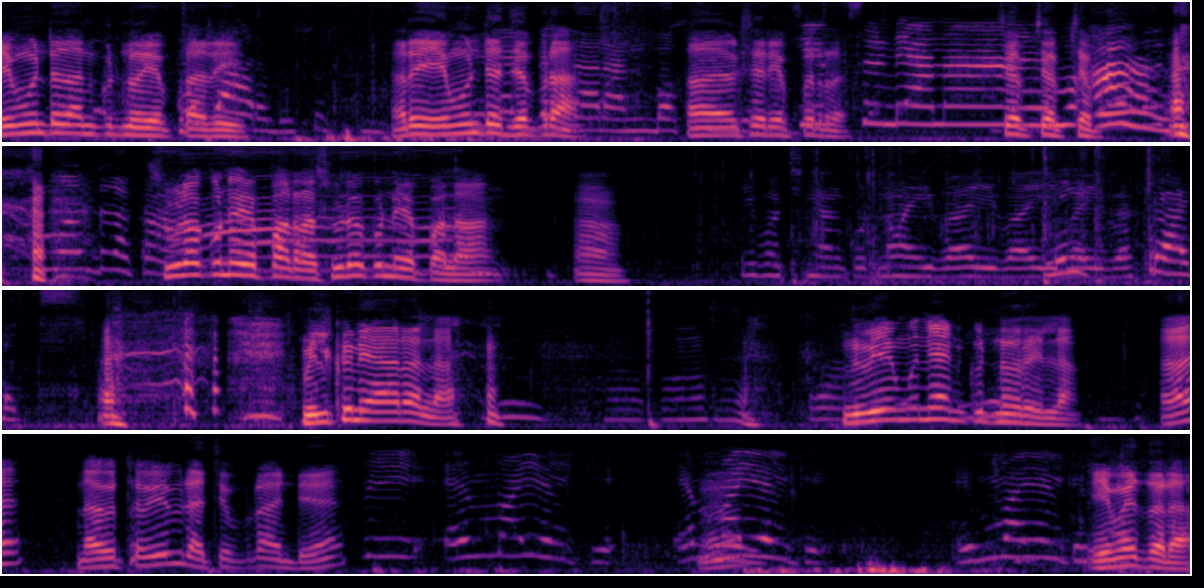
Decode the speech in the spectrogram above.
ఏముంటది అనుకుంటున్నావు చెప్పరా అరే ఏముంటది చెప్పరా? ఒకసారి చెప్పరా చెప్ చెప్ చెప్ చూడకుండా చెప్పాలరా చూడకుండా చెప్పాలా? మిల్కుని ఆరాలా? నువ్వేమున్నాయి అనుకుంటున్నావు ఇలా? నవ్వుతావేం రా చెప్పురా అంటే. ఏమవుతారా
